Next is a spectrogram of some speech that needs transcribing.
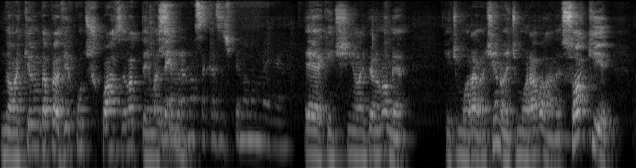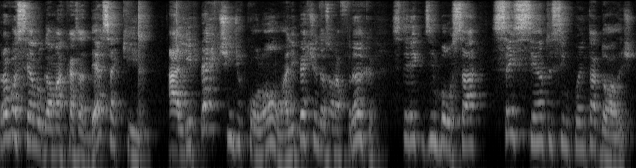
Não, aqui não dá para ver quantos quartos ela tem. Mas Lembra a nossa casa de Penonomé. É, que a gente tinha lá em Penonomé. A gente morava, não tinha não, a gente morava lá, né? Só que, para você alugar uma casa dessa aqui, ali pertinho de Colombo, ali pertinho da Zona Franca, você teria que desembolsar 650 dólares.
